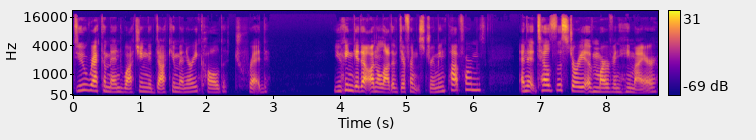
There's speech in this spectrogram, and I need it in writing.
do recommend watching a documentary called Tread. You can get it on a lot of different streaming platforms, and it tells the story of Marvin Heemeyer.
